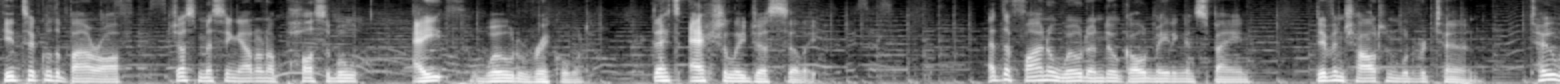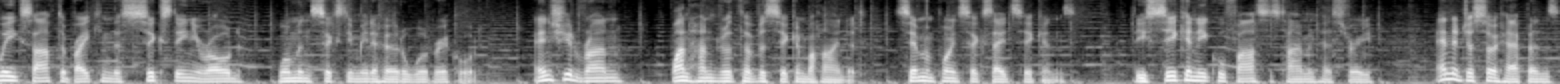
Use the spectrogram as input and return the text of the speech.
He'd tickle the bar off, just missing out on a possible 8th world record. That's actually just silly. At the final World Indoor Gold meeting in Spain, Devynne Charlton would return, two weeks after breaking the 16 year old women's 60 meter hurdle world record. And she'd run 100th of a second behind it, 7.68 seconds, the second equal fastest time in history, and it just so happens,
